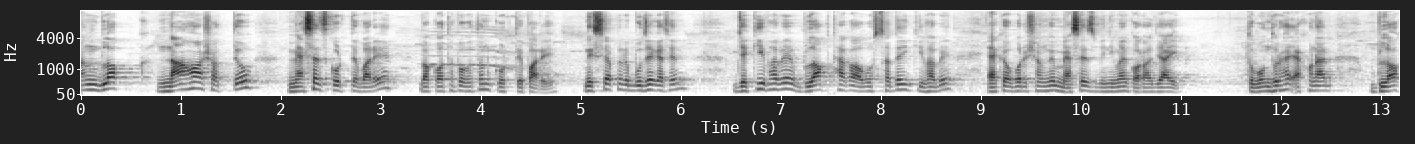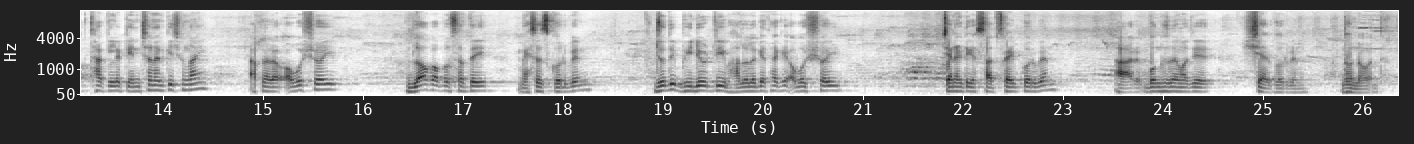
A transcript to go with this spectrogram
আনব্লক না হওয়া সত্ত্বেও মেসেজ করতে পারে বা কথোপকথন করতে পারে। নিশ্চয়ই আপনারা বুঝে গেছেন যে কীভাবে ব্লক থাকা অবস্থাতেই কীভাবে একে অপরের সঙ্গে মেসেজ বিনিময় করা যায়। তো বন্ধুরা, এখন আর ব্লক থাকলে টেনশনের কিছু নাই। আপনারা অবশ্যই ব্লক অবস্থাতেই মেসেজ করবেন। যদি ভিডিওটি ভালো লেগে থাকে, অবশ্যই চ্যানেলটিকে সাবস্ক্রাইব করবেন আর বন্ধুদের মাঝে শেয়ার করবেন। ধন্যবাদ।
